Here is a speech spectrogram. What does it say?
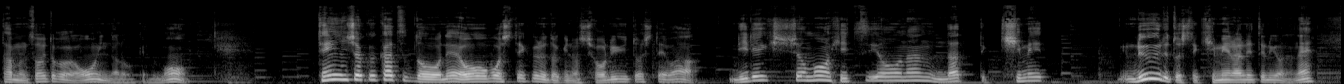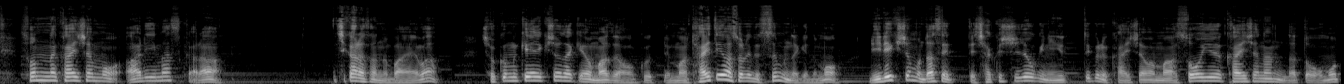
多分そういうとこが多いんだろうけども転職活動で応募してくる時の書類としては履歴書も必要なんだって決めルールとして決められてるようなねそんな会社もありますから力さんの場合は職務経歴書だけをまずは送ってまあ大抵はそれで済むんだけども履歴書も出せって着手定規に言ってくる会社はまあそういう会社なんだと思っ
